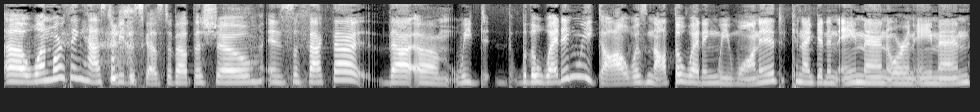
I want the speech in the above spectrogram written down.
Uh, one more thing has to be discussed about this show is the fact that that um we d- the wedding we got was not the wedding we wanted. Can I get an amen or an amen?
